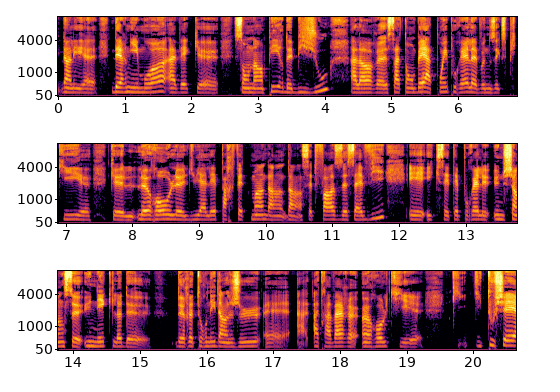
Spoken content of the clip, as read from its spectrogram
dans les derniers mois avec son empire de bijoux. Alors, ça tombait à point pour elle. Elle va nous expliquer que le rôle lui allait parfaitement dans, dans cette phase de sa vie et, et que c'était pour elle une chance unique unique de, de retourner dans le jeu euh, à, travers euh, un rôle qui est qui, qui touchait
